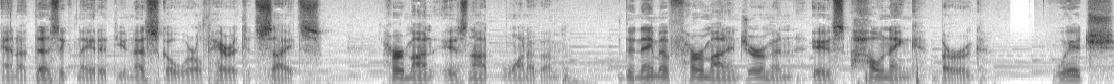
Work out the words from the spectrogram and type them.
and are designated UNESCO World Heritage Sites. Herman is not one of them. The name of Herman in German is Honigberg, which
